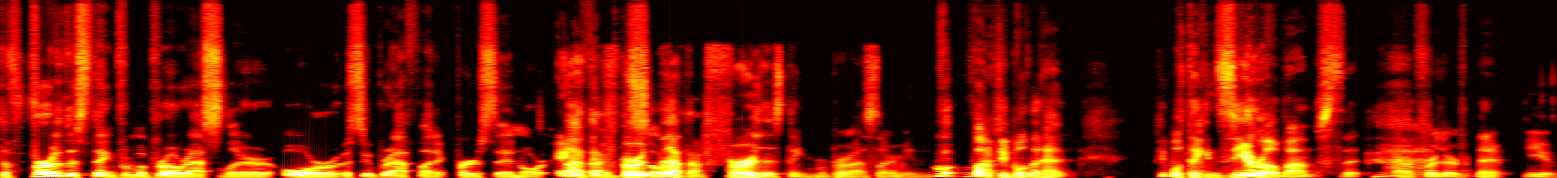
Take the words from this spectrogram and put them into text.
the furthest thing from a pro wrestler or a super athletic person or anything. Not the, of the not the furthest thing from a pro wrestler. I mean, there's people that have people have taken zero bumps that are further than you.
